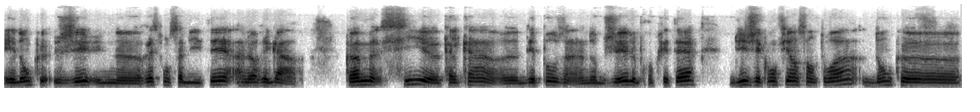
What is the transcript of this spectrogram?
et donc j'ai une responsabilité à leur égard. Comme si euh, quelqu'un euh, dépose un objet, le propriétaire dit j'ai confiance en toi, donc ne,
